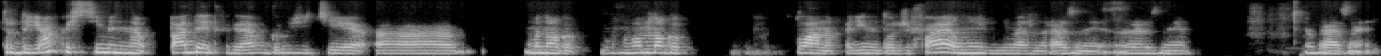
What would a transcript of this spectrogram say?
трудоемкость именно падает, когда вы грузите э, много, во много планов один и тот же файл, ну или неважно, разные, разные, в разные.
